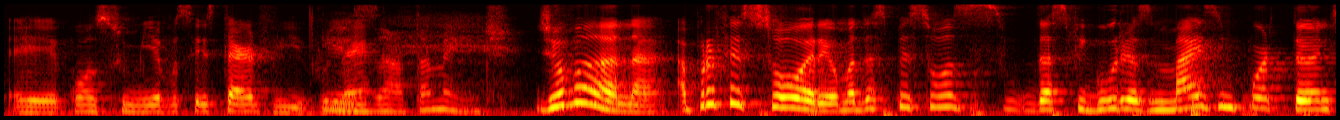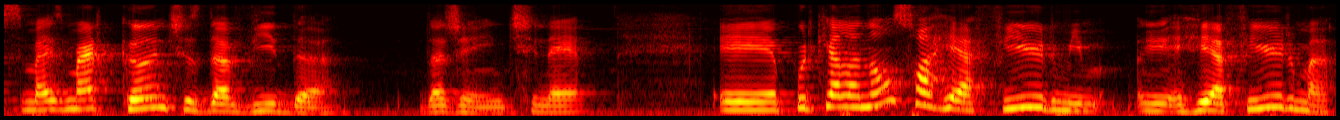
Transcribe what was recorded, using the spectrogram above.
é, consumir, é você estar vivo, né? Exatamente. Giovana, a professora é uma das pessoas, das figuras mais importantes, mais marcantes da vida da gente, né? É, porque ela não só reafirme, eh, reafirma,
